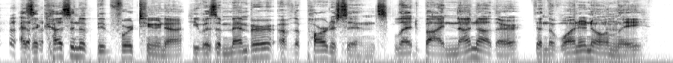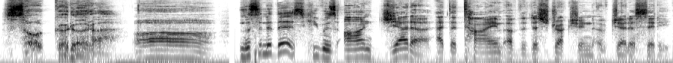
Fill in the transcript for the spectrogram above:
As a cousin of Bib Fortuna, he was a member of the Partisans, led by none other than the one and only Saw Gerrera. oh, Listen to this. He was on Jedha at the time of the destruction of Jedha City.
